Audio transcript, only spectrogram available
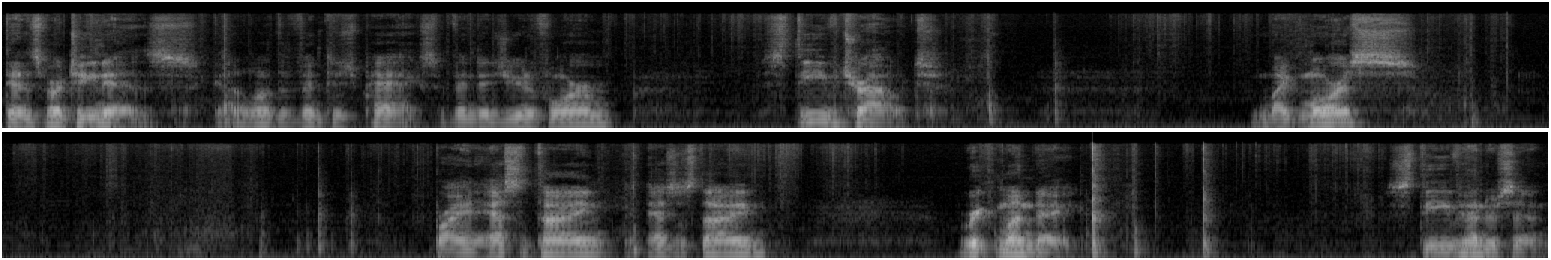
Dennis Martinez. Gotta love the vintage packs. Vintage uniform. Steve Trout. Mike Morris. Brian Asselstine. Asselstine. Rick Monday. Steve Henderson.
